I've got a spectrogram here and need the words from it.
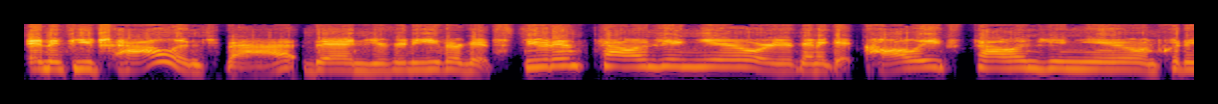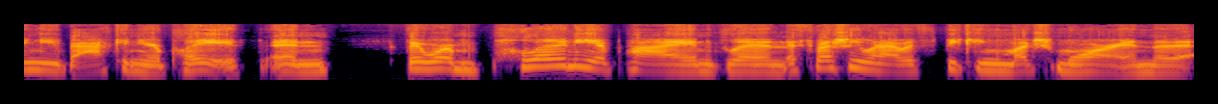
And if you challenge that, then you're going to either get students challenging you or you're going to get colleagues challenging you and putting you back in your place. And there were plenty of times when, especially when I was speaking much more in the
